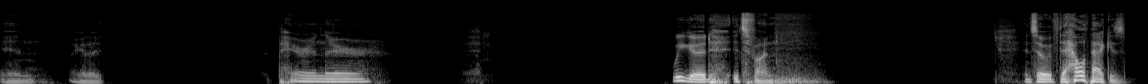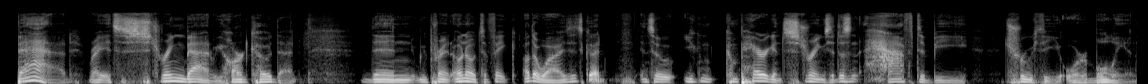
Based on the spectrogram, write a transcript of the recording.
And I got a pair in there. We good. It's fun. And so if the health pack is bad, right, it's a string bad, we hard code that, then we print, oh no, it's a fake. Otherwise, it's good. And so you can compare against strings. It doesn't have to be truthy or a boolean.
